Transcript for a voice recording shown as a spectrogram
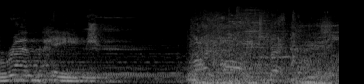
Rampage. Blue team has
